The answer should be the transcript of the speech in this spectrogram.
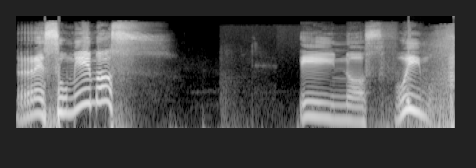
Resumimos y nos fuimos.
